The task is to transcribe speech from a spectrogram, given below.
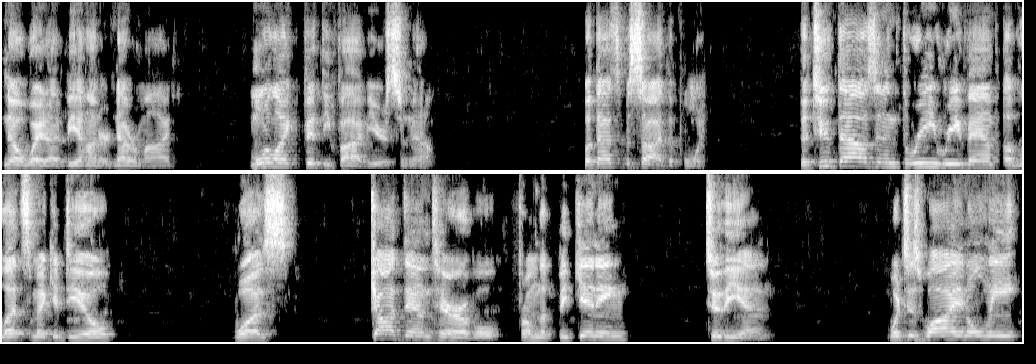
No, wait, I'd be 100. Never mind. More like 55 years from now. But that's beside the point. The 2003 revamp of Let's Make a Deal was goddamn terrible from the beginning to the end, which is why it only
